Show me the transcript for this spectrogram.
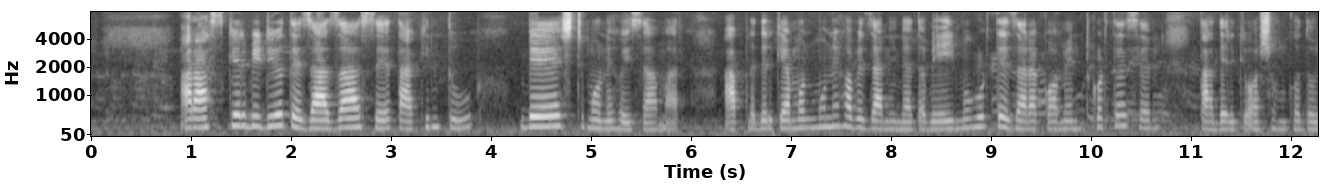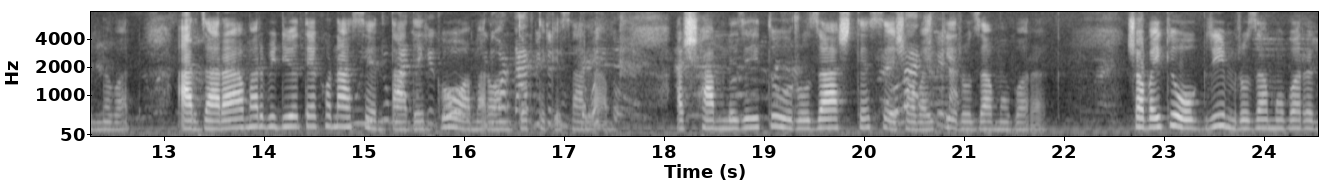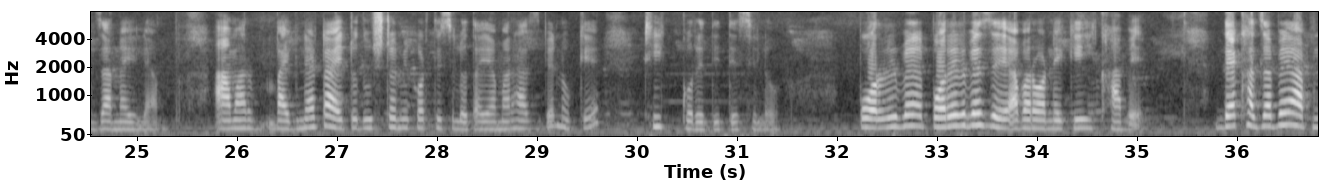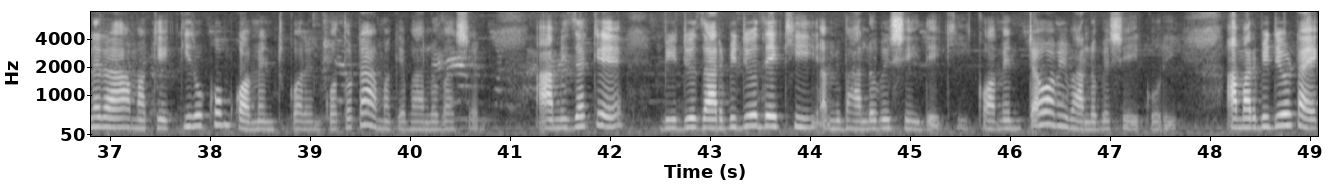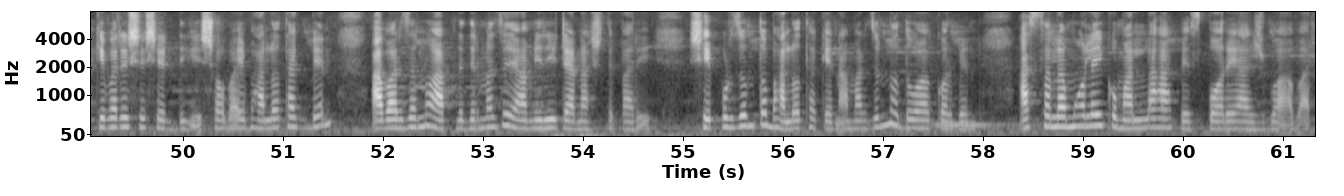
আর আজকের ভিডিওতে যা যা আছে তা কিন্তু বেস্ট মনে হয়েছে আমার। আপনাদের কেমন মনে হবে জানি না, তবে এই মুহূর্তে যারা কমেন্ট করতেছেন, তাদেরকে অসংখ্য ধন্যবাদ। আর যারা আমার ভিডিওতে এখন আছেন, তাদেরকেও আমার অন্তর থেকে সালাম। আর সামনে যেহেতু রোজা আসতেছে, সবাইকে রোজা মোবারক। সবাইকে অগ্রিম রোজা মোবারক জানাইলাম। আমার বাইগনাটা একটু দুষ্টামি করতেছিল, তাই আমার হাজবেন্ড ওকে ঠিক করে দিতেছিল। পরের পরের বেজে আবার অনেকেই খাবে। দেখা যাবে আপনারা আমাকে কীরকম কমেন্ট করেন, কতটা আমাকে ভালোবাসেন। আমি যাকে ভিডিও যার ভিডিও দেখি, আমি ভালোবেসেই দেখি। কমেন্টটাও আমি ভালোবেসেই করি। আমার ভিডিওটা একেবারে শেষের দিকে। সবাই ভালো থাকবেন। আবার যেন আপনাদের মাঝে আমি রিটার্ন আসতে পারি। সে পর্যন্ত ভালো থাকেন। আমার জন্য দোয়া করবেন। আসসালামু আলাইকুম। আল্লাহ হাফেজ। পরে আসব আবার।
